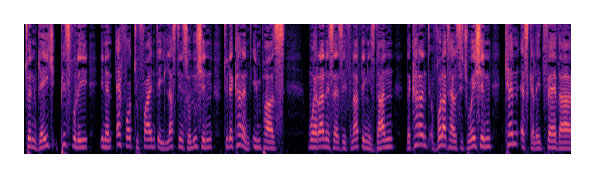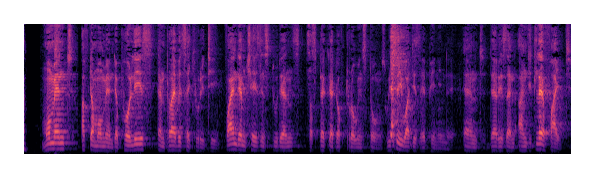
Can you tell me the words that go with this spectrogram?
to engage peacefully in an effort to find a lasting solution to the current impasse. Moerane says if nothing is done, the current volatile situation can escalate further. Moment after moment, the police and private security find them chasing students suspected of throwing stones. We see what is happening there. And there is an undeclared fight,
